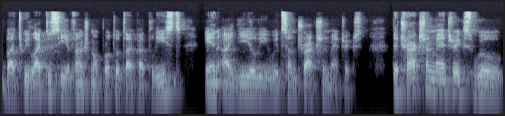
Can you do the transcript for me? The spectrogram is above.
but we like to see a functional prototype at least and ideally with some traction metrics. The traction metrics will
